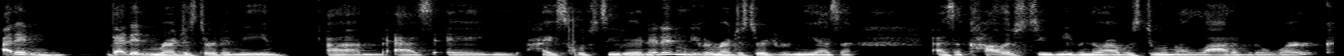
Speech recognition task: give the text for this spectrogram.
I didn't, that didn't register to me um, as a high school student. It didn't even register for me as a as a college student, even though I was doing a lot of the work.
